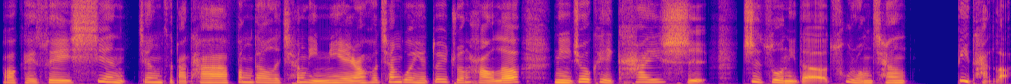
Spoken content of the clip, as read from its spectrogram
OK，所以线这样子把它放到了枪里面，然后枪管也对准好了，你就可以开始制作你的簇绒枪。地毯了。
